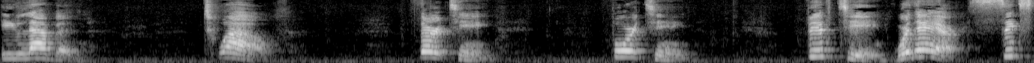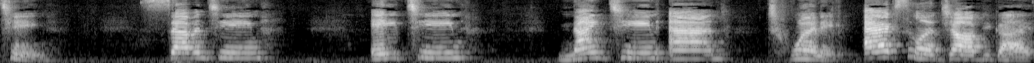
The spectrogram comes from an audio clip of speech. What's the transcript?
eleven, twelve, thirteen, fourteen, fifteen. We're there. 16, 17, 18, 19, and 20. Excellent job, you guys.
